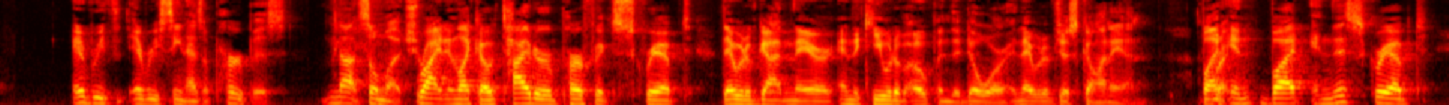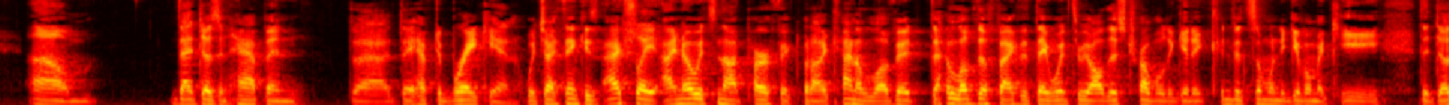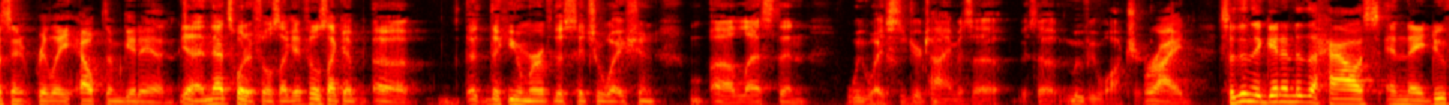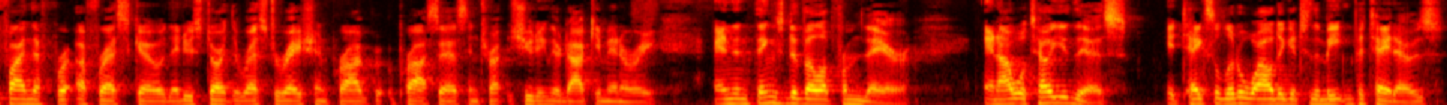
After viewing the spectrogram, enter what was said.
every every scene has a purpose not so much Right, in like a tighter, perfect script, they would have gotten there and the key would have opened the door and they would have just gone in. But Right. in but in this script, um, that doesn't happen. Uh, they have to break in, which I think is actually I know it's not perfect, but I kind of love it. I love the fact that they went through all this trouble to get it, convince someone to give them a key that doesn't really help them get in. Yeah, and that's what it feels like. It feels like a uh, the humor of the situation, uh, less than we wasted your time as a as a movie watcher. Right. So then they get into the house and they do find the fr- a fresco. They do start the restoration prog- process and try- shooting their documentary. And then things develop from there. And I will tell you this, it takes a little while to get to the meat and potatoes.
